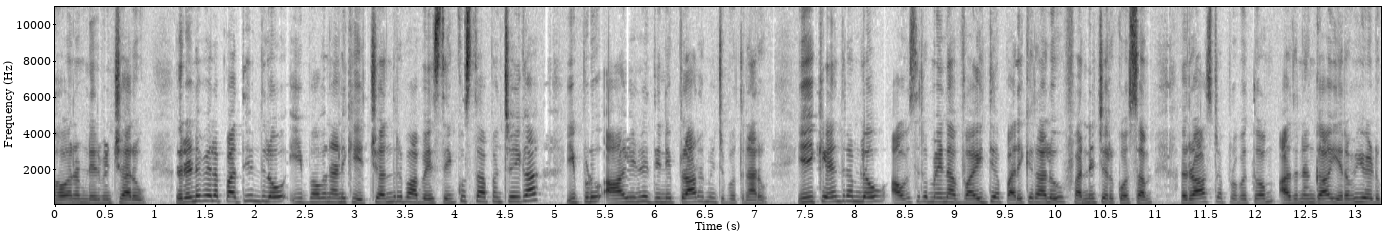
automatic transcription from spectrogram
భవనం నిర్మించారు. రెండు వేల పద్దెనిమిదిలో ఈ భవనానికి చంద్రబాబే శంకుస్థాపన చేయగా ఇప్పుడు ఆయనే దీన్ని ప్రారంభించబోతున్నారు. ఈ కేంద్రంలో అవసరమైన వైద్య పరికరాలు ఫర్నిచర్ కోసం రాష్ట్ర ప్రభుత్వం అదనంగా ఇరవై ఏడు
